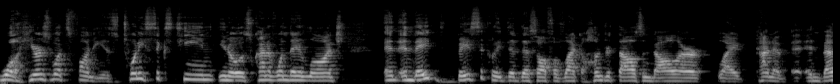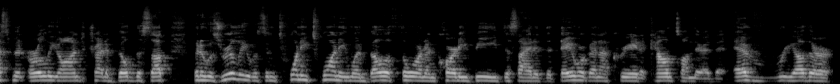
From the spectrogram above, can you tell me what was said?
Well, here's what's funny: is 2016. You know, it's kind of when they launched and and they basically did this off of like a hundred thousand dollar like kind of investment early on to try to build this up. But it was really it was in 2020 when Bella Thorne and Cardi B decided that they were going to create accounts on there that every other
